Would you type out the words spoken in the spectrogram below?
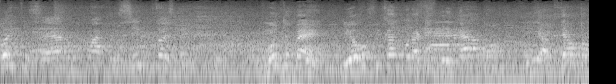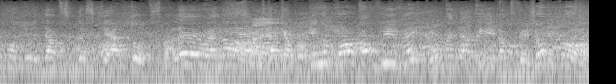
804526. Muito bem, e eu vou ficando por aqui, obrigado. E até outra oportunidade, se Deus quiser, a todos. Valeu, é nóis. Daqui a pouquinho no palco ao vivo, hein? Vai estar aqui, Dr. Feijão de Cor.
